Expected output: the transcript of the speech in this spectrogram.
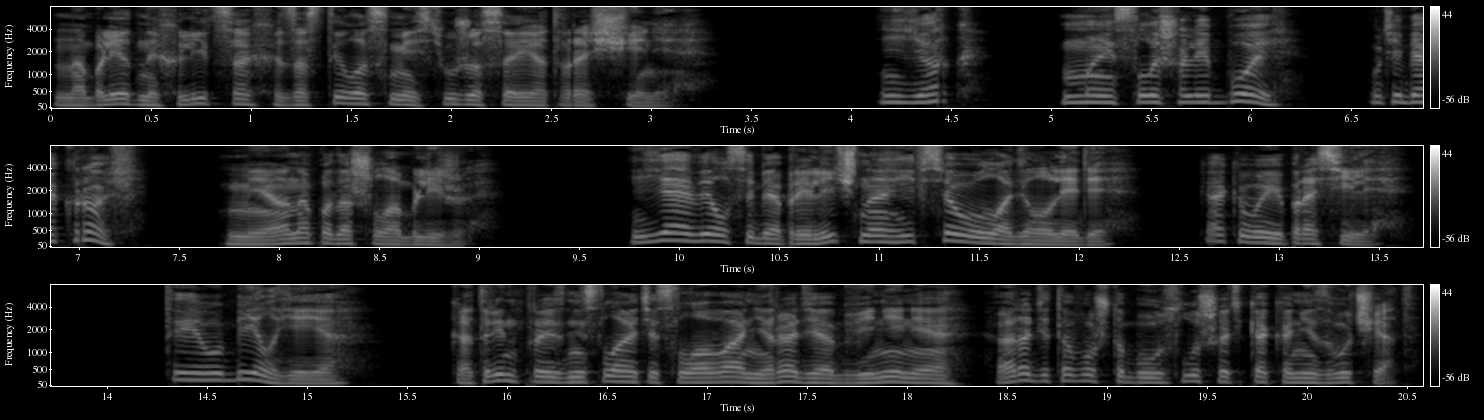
На бледных лицах застыла смесь ужаса и отвращения. «Йорк, мы слышали бой. У тебя кровь». Миана подошла ближе. «Я вел себя прилично и все уладил, леди. Как вы и просили. Ты убил ее. Катрин произнесла эти слова не ради обвинения, а ради того, чтобы услышать, как они звучат.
